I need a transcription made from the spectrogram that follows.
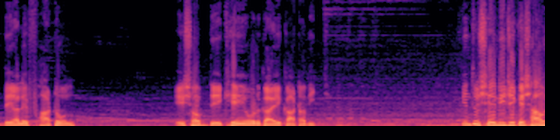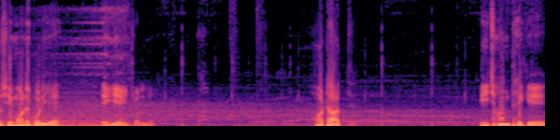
দেয়ালে ফাটল, এসব দেখে ওর গায়ে কাটা দিচ্ছে। কিন্তু সে নিজেকে সাহসী মনে করিয়ে এগিয়েই চলল। হঠাৎ পিছন থেকে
